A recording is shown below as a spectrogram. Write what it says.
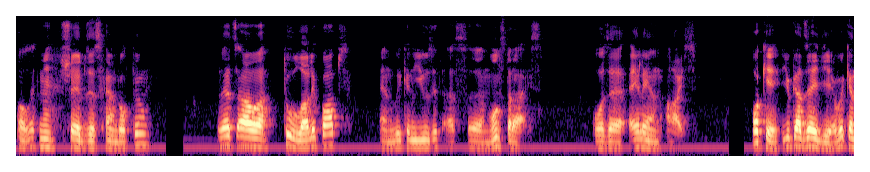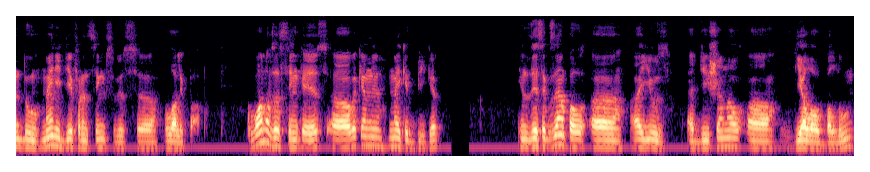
Oh, let me shape this handle too. That's our two lollipops and we can use it as uh, monster eyes or the alien eyes. Okay, you got the idea. We can do many different things with uh, lollipop. One of the things is uh, we can make it bigger. In this example, uh, I use additional uh, yellow balloon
